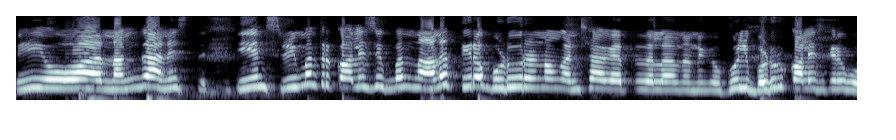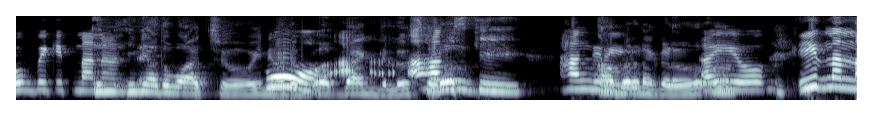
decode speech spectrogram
ಅಯ್ಯೋ ನಂಗ ಅನಿಸ್ತ ಏನ್ ಶ್ರೀಮಂತರ ಕಾಲೇಜಿಗೆ ಬಂದ್ ನಾನ ತೀರಾ ಬಡವ್ರ ಅನ್ಸ ಆಗತ್ತದಲ್ಲ ನನಗೆ. ಹುಲಿ ಬಡವ್ರ ಕಾಲೇಜ್ಗೆ ಹೋಗ್ಬೇಕಿತ್ತು ನಾನು ಇನ್ಯಾವುದು ವಾಚ್ ಇನ್ಯಾವುದು ಬ್ಯಾಂಗಲ್ ಆಭರಣಗಳು. ಅಯ್ಯೋ ಇದ್ ನನ್ನ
